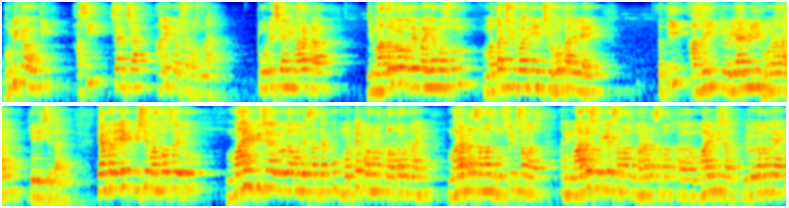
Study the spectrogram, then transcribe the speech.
भूमिका होती अशी चर्चा अनेक वर्षापासून आहे. ओबीसी आणि मराठा जी माजलगावमध्ये पहिल्यापासून मतांची विभागणी यांची होत आलेली आहे तर ती आजही किंवा यावेळी होणार आहे हे निश्चित आहे. त्यामध्ये एक विषय महत्त्वाचा येतो. महायुतीच्या विरोधामध्ये सध्या खूप मोठ्या प्रमाणात वातावरण आहे. मराठा समाज मुस्लिम समाज आणि मागासवर्गीय समाज मराठा समाज महायुतीच्या विरोधामध्ये आहे.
